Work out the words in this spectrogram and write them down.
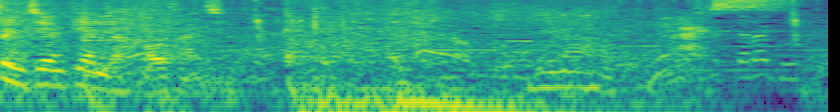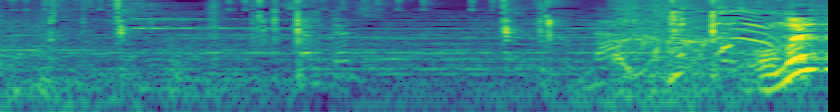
瞬间变得好转起来。nice。我们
